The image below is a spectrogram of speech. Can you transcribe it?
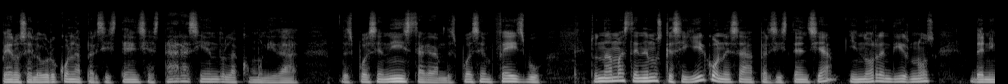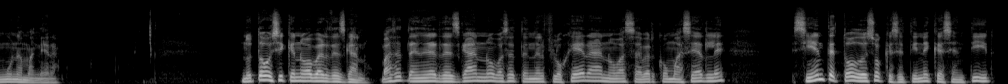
pero se logró con la persistencia, estar haciendo la comunidad, después en Instagram, después en Facebook. Entonces nada más tenemos que seguir con esa persistencia y no rendirnos de ninguna manera. No te voy a decir que no va a haber desgano. Vas a tener desgano, vas a tener flojera, no vas a saber cómo hacerle. Siente todo eso que se tiene que sentir,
